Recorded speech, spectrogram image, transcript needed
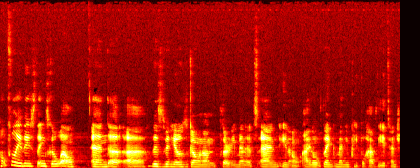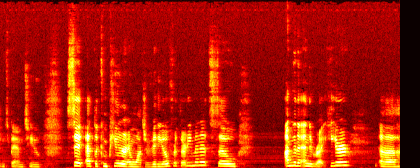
hopefully these things go well. And uh, uh, this video is going on 30 minutes, and you know, I don't think many people have the attention span to sit at the computer and watch a video for 30 minutes. So I'm gonna end it right here. Uh,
